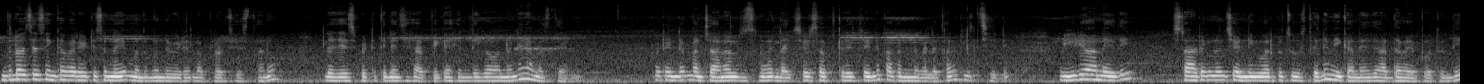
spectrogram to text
ఇందులో వచ్చేసి ఇంకా వెరైటీస్ ఉన్నాయి. ముందు ముందు వీడియోలు అప్లోడ్ చేస్తాను. ఇలా చేసి పెట్టి తినేసి హ్యాపీగా హెల్తీగా ఉండండి. నమస్తే అండి. ఇంకోటి అంటే మన ఛానల్ చూసిన వారు లైక్ షేర్ సబ్స్క్రైబ్ చేయండి. పక్కన ఉన్న వెళ్ళకాన్ని క్లిక్ చేయండి. వీడియో అనేది స్టార్టింగ్ నుంచి ఎండింగ్ వరకు చూస్తేనే మీకు అనేది అర్థమైపోతుంది.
